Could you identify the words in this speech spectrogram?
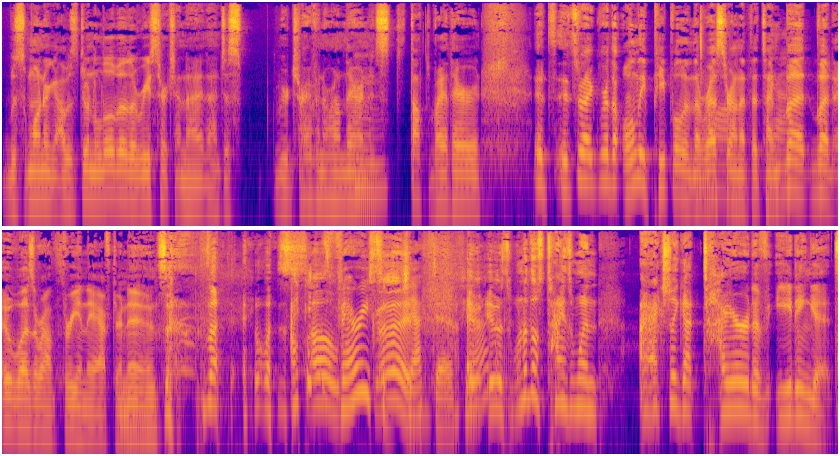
was wondering. I was doing a little bit of the research, and I, I just we were driving around there, and it Mm-hmm. stopped by there. And it's it's like we're the only people in the restaurant at the time, Oh, yeah. Mm-hmm. but but it was around three in the afternoon. So, but it was. I think so it's very good. subjective, It- yeah? It, was one of those times when. I actually got tired of eating it.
